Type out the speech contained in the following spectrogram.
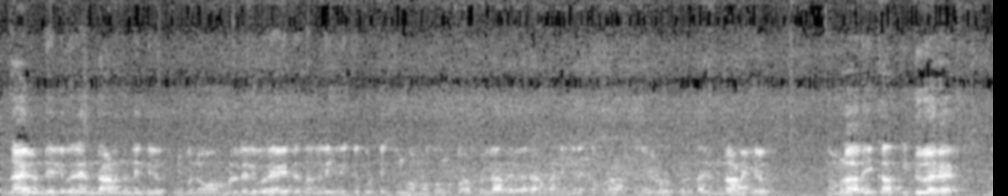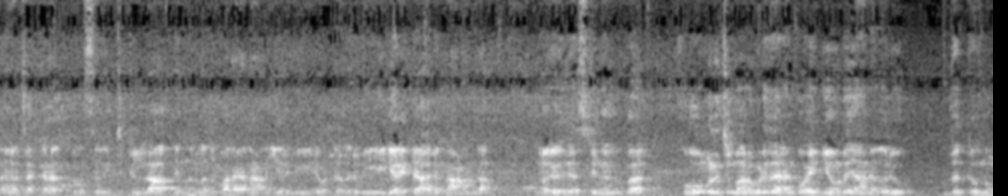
എന്തായാലും ഡെലിവറി എന്താണെന്നുണ്ടെങ്കിലും ഇനിയിപ്പോൾ നോർമൽ ഡെലിവറി ആയിട്ട് നല്ല രീതിക്ക് കുട്ടിക്കും നമുക്കൊന്നും കുഴപ്പമില്ലാതെ വരാൻ വേണ്ടി ഇങ്ങനെയൊക്കെ പ്രാർത്ഥനയിൽ ഉൾപ്പെടുത്താം. എന്താണെങ്കിലും നമ്മൾ അറിയിക്കാം. ഇതുവരെ ചക്കര പ്രസവിച്ചിട്ടില്ല എന്നുള്ളത് പറയാനാണ് ഈ ഒരു വീഡിയോ ഇട്ടത്. ഒരു വീഡിയോ ആയിട്ട് ആരും കാണണ്ട. ഒരു ജസ്റ്റ് നിങ്ങൾക്ക് ഫോൺ വിളിച്ച് മറുപടി തരാൻ കഴിഞ്ഞുകൊണ്ട് ഞാൻ ഒരു ഇതിട്ടൊന്നും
